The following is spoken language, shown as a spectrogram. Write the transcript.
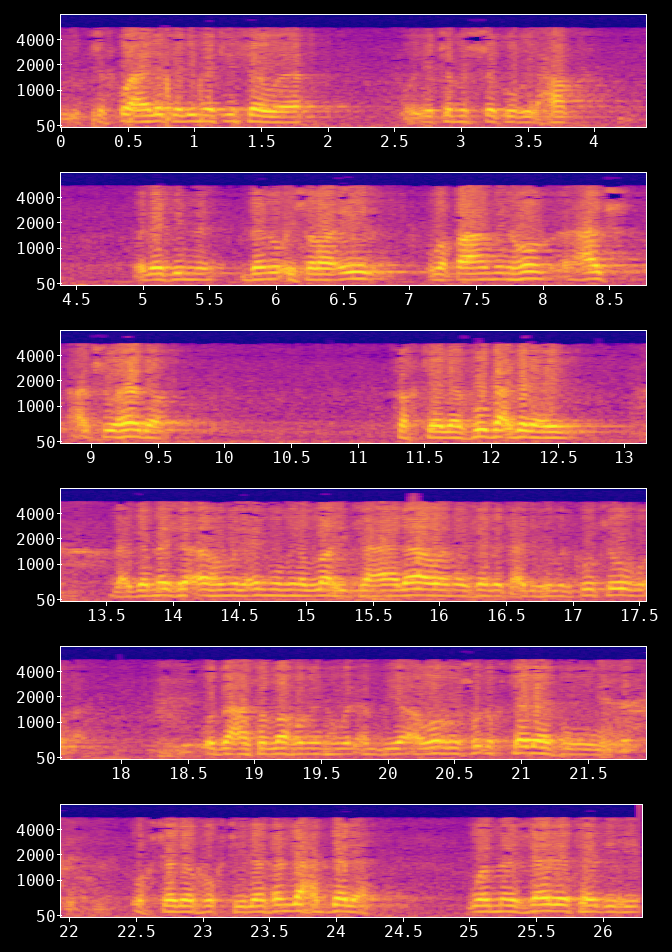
يتفقوا على كلمة سواء ويتمسكوا بالحق. ولكن بنو إسرائيل وقع منهم عكس, عكس هذا فاختلفوا بعد العلم. بعدما جاءهم العلم من الله تعالى ونزلت عليهم الكتب وبعث الله منهم الأنبياء والرسل اختلفوا. واختلفوا اختلافا لا حد له. وما زالت هذه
